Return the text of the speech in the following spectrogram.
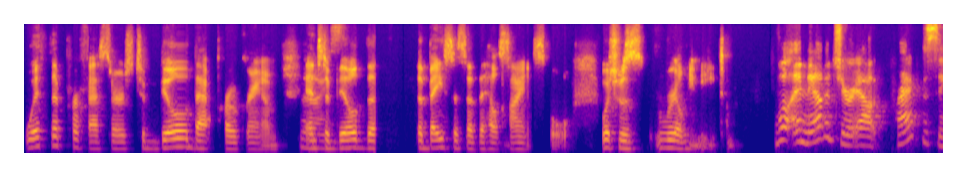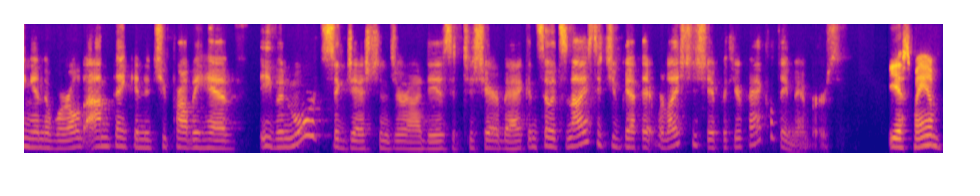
with the professors to build that program nice. and to build the the basis of the health science school, which was really neat. Well, and now that you're out practicing in the world, I'm thinking that you probably have even more suggestions or ideas to share back. And so it's nice that you've got that relationship with your faculty members. Yes, ma'am.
